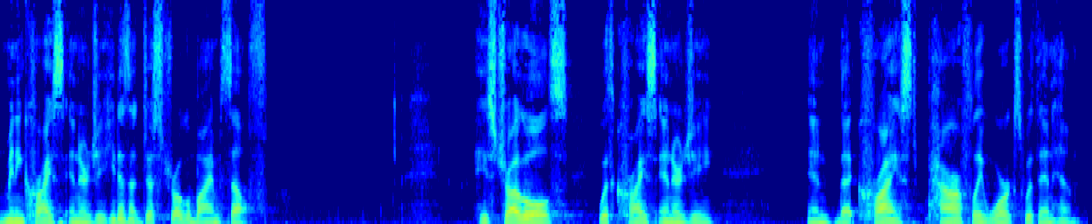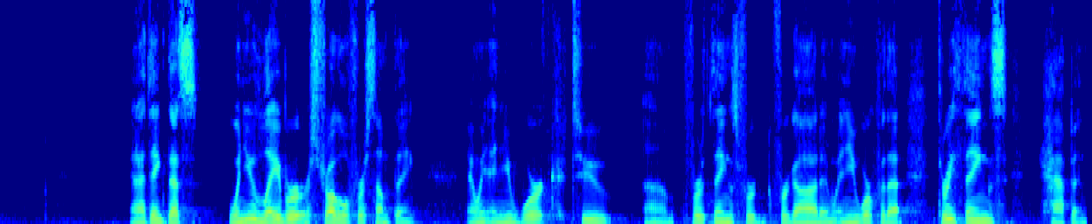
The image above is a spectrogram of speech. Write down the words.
meaning Christ's energy. He doesn't just struggle by himself, he struggles with Christ's energy, and that Christ powerfully works within him. And I think that's when you labor or struggle for something, and, we, and you work to um, for things for, for God, and, and you work for that, three things happen.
